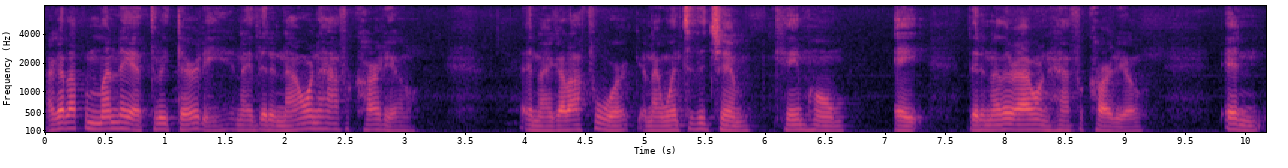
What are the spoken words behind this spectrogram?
I got up on Monday at 3:30 and I did an hour and a half of cardio. And I got off of work and I went to the gym, came home, ate, did another hour and a half of cardio. And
